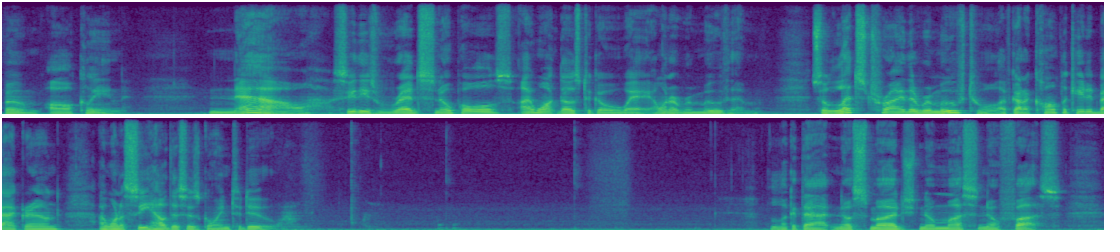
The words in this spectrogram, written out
Boom, all clean. Now, see these red snow poles? I want those to go away. I want to remove them. So let's try the remove tool. I've got a complicated background. I want to see how this is going to do. Look at that. No smudge, no muss, no fuss.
